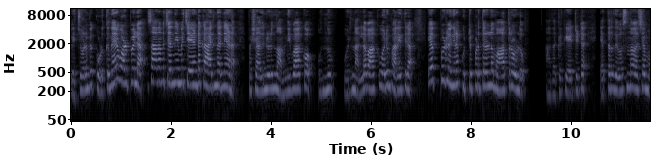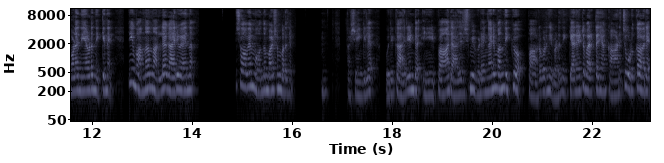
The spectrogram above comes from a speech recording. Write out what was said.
വെച്ചു വിളമ്പി കൊടുക്കുന്നതിന് കുഴപ്പമില്ല. സാധാരണ ചെന്നിയുമ്പോ ചെയ്യേണ്ട കാര്യം തന്നെയാണ്. പക്ഷെ അതിന്റെ ഒരു നന്ദി വാക്കോ ഒന്നും ഒരു നല്ല വാക്ക് പോലും പറയത്തില്ല. എപ്പോഴും ഇങ്ങനെ കുറ്റപ്പെടുത്തലുകൾ മാത്രമേ ഉള്ളൂ. അതൊക്കെ കേട്ടിട്ട് എത്ര ദിവസം എന്ന് വെച്ചാൽ മോളെ നീ അവിടെ നിൽക്കുന്നേ. നീ വന്നത് നല്ല കാര്യമായെന്ന്. ശോഭയും മൂന്നും ഭാഷം പറഞ്ഞു. പക്ഷേ പക്ഷേങ്കിൽ ഒരു കാര്യമുണ്ട്. ഇനിയിപ്പോ ആ രാജലക്ഷ്മി ഇവിടെ എങ്ങാനും വന്ന് നിൽക്കുവോ പാറു പറഞ്ഞു ഇവിടെ നിൽക്കാനായിട്ട് വരട്ടെ. ഞാൻ കാണിച്ചു കൊടുക്കാം അവരെ.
